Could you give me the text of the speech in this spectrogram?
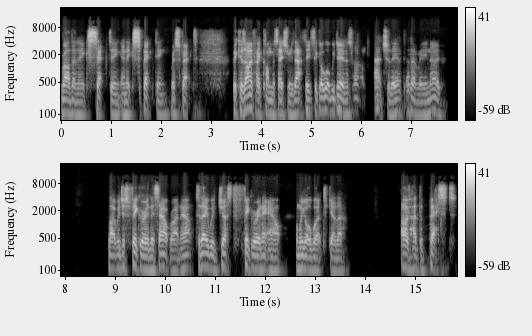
rather than accepting and expecting respect. Because i've had conversations with athletes that go what are we doing? And like, actually I, I don't really know. Like we're just figuring this out right now. Today we're just figuring it out and we got to work together. I've had the best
